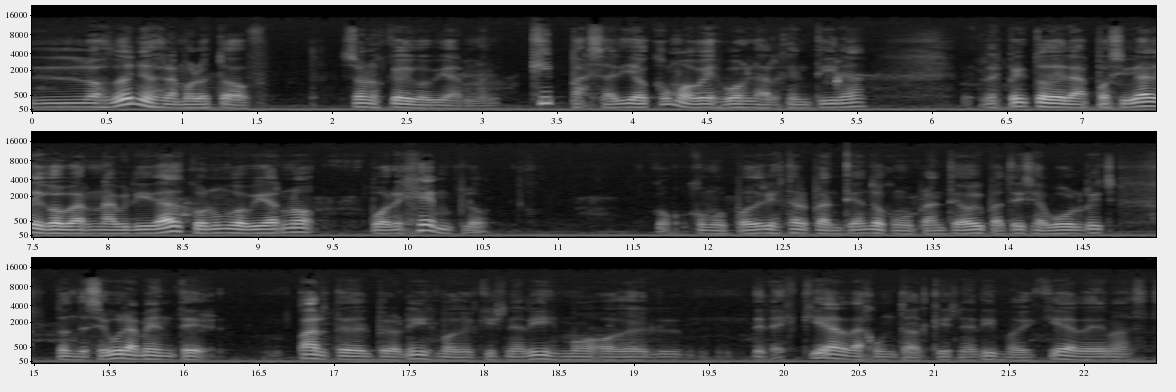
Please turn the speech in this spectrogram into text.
los dueños de la Molotov son los que hoy gobiernan. ¿Qué pasaría o cómo ves vos la Argentina respecto de la posibilidad de gobernabilidad con un gobierno, por ejemplo, co- como podría estar planteando, como plantea hoy Patricia Bullrich, donde seguramente parte del peronismo, del kirchnerismo o del, de la izquierda junto al kirchnerismo de izquierda y demás,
